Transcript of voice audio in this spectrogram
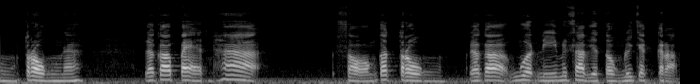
งตรงนะ แล้วก็แปดห้าสองก็ตรง แล้วก็งวดนี้ไม่ทราบจะตรงหรือจะกลับ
